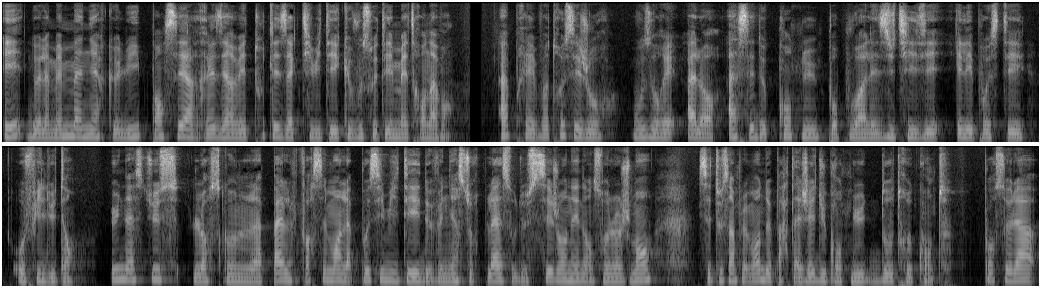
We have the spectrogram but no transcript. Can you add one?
et de la même manière que lui, pensez à réserver toutes les activités que vous souhaitez mettre en avant. Après votre séjour, vous aurez alors assez de contenu pour pouvoir les utiliser et les poster au fil du temps. Une astuce lorsqu'on n'a pas forcément la possibilité de venir sur place ou de séjourner dans son logement, c'est tout simplement de partager du contenu d'autres comptes. Pour cela,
